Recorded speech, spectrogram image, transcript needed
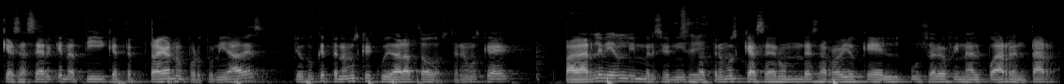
que se acerquen a ti, que te traigan oportunidades, yo creo que tenemos que cuidar a todos. Tenemos que pagarle bien al inversionista, tenemos que hacer un desarrollo que el usuario final pueda rentar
